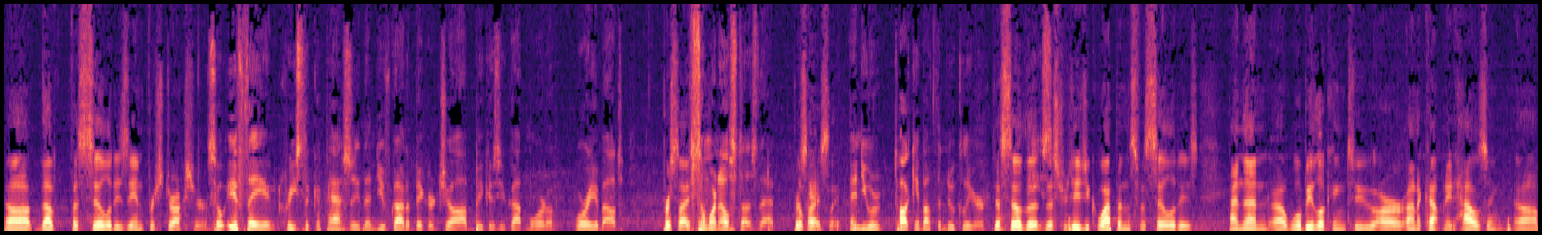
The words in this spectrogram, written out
uh, the facilities, the infrastructure. So if they increase the capacity, then you've got a bigger job because you've got more to worry about. Precisely. If someone else does that. Precisely. Okay. And you were talking about the nuclear. Just so the, the strategic weapons facilities, and then uh, we'll be looking to our unaccompanied housing uh,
